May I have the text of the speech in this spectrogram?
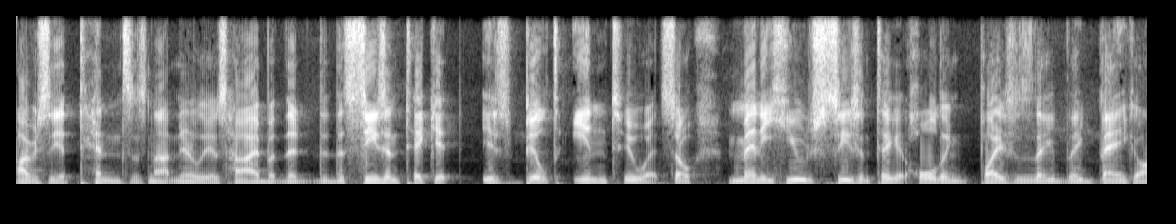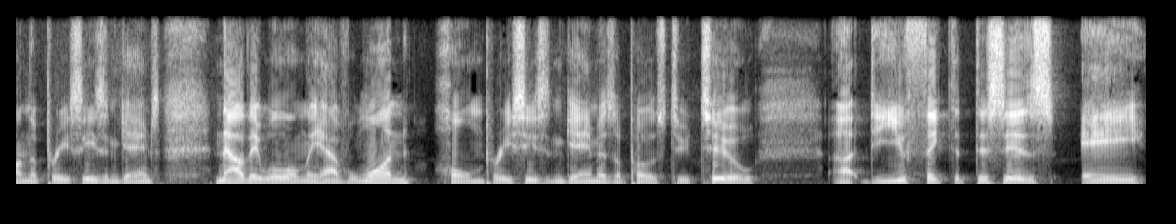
Obviously, attendance is not nearly as high, but the, the, the season ticket is built into it. So many huge season ticket holding places they they bank on the preseason games. Now they will only have one home preseason game as opposed to two. Uh, do you think that this is a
